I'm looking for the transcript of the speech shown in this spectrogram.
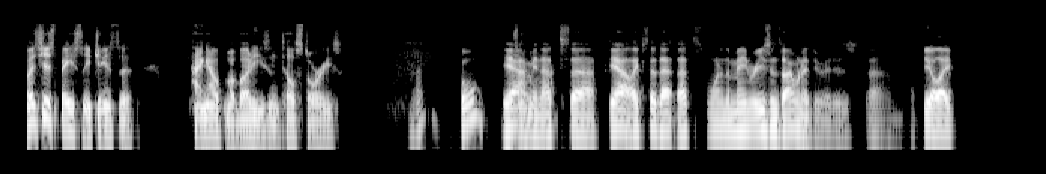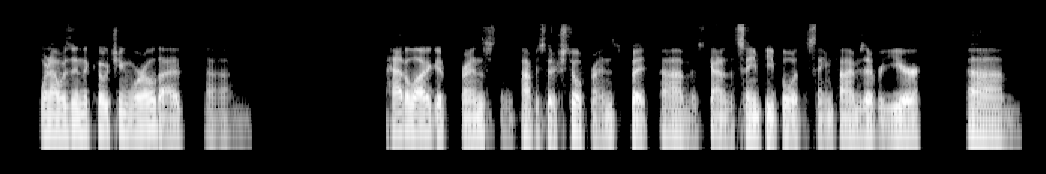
But it's just basically a chance to hang out with my buddies and tell stories. Cool. Yeah, so, I mean that's uh yeah, like I said that that's one of the main reasons I want to do it is um I feel like when I was in the coaching world, I um had a lot of good friends. Obviously, they're still friends, but um, it's kind of the same people at the same times every year. Um,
